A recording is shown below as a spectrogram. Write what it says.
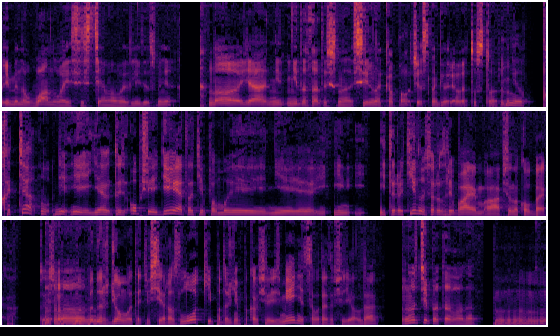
именно one-way система выглядит мне. Но я не, недостаточно сильно копал, честно говоря, в эту сторону. Не, хотя, ну, не, не, я, то есть общая идея это типа мы не и, и, итеративно все разгребаем, а все на колбеках. То есть мы, мы подождем вот эти все разлоки, подождем, пока все изменится, вот это все дело, да? Ну, типа того, да. Ну,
